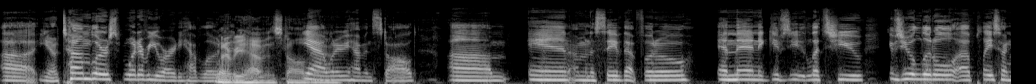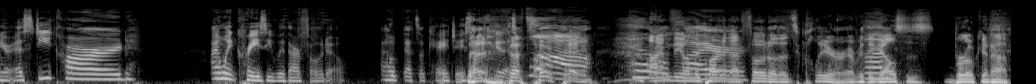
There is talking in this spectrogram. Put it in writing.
uh, you know, Tumblrs, whatever you already have loaded. whatever you have installed. Yeah, whatever you have installed. Um, and I'm gonna save that photo, and then it gives you, lets you, gives you a little uh, place on your SD card. I went crazy with our photo. I hope that's okay, Jason. That- Look at us. that's Wah! okay. I'm the only part of that photo that's clear. Everything Um, else is broken up.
